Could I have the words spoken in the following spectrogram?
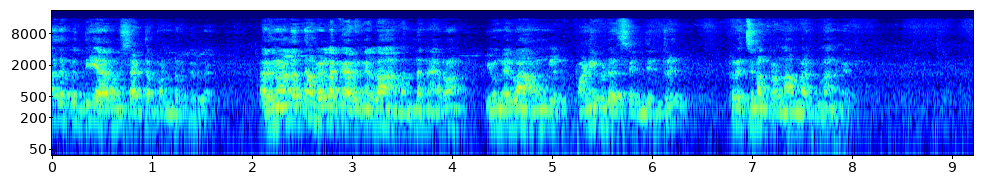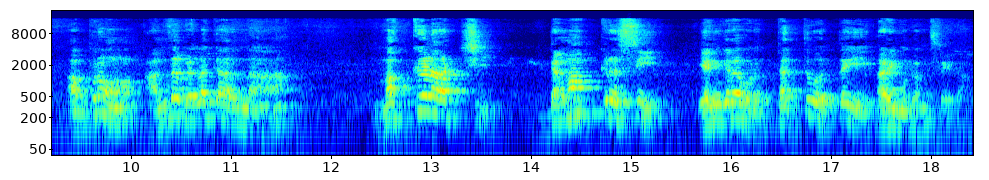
அதை பற்றி யாரும் சட்டம் பண்றதில்லை. அதனால தான் வெள்ளக்காரங்கெல்லாம் வந்த நேரம் இவங்கெல்லாம் அவங்களுக்கு பணிவிட செஞ்சுட்டு பிரச்சனை பண்ணாமல் இருந்தாங்க. அப்புறம் அந்த வெள்ளக்காரன் தான் மக்களாட்சி டெமோக்ரஸி என்கிற ஒரு தத்துவத்தை அறிமுகம் செய்யலாம்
